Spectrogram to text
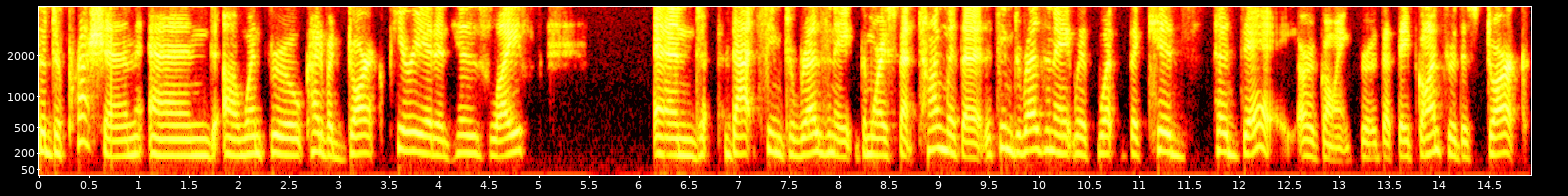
the depression and uh, went through kind of a dark period in his life. And that seemed to resonate the more I spent time with it. It seemed to resonate with what the kids today are going through, that they've gone through this dark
